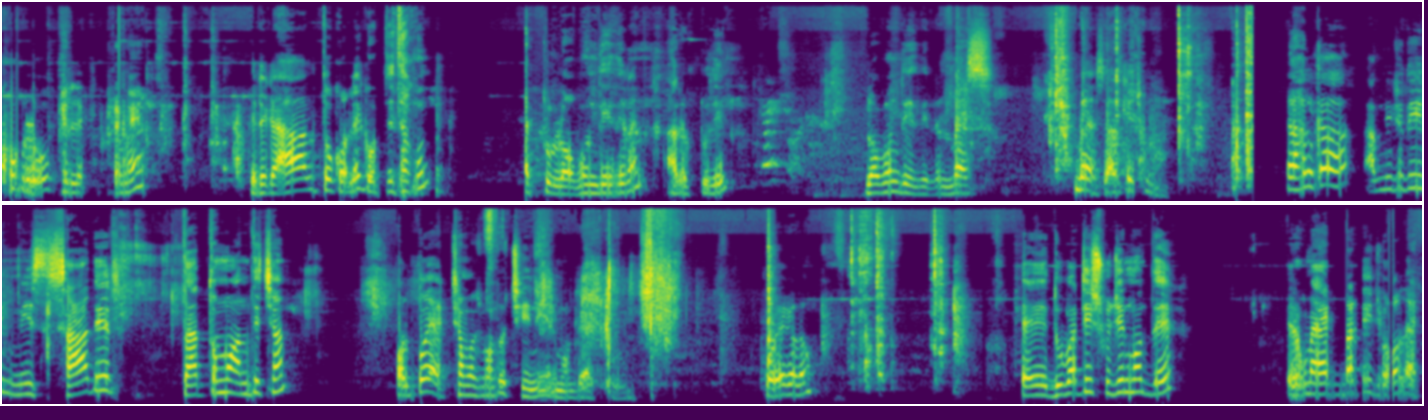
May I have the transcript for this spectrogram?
খুব লো ফেলে ফ্লেমে এটাকে আলতো কলে করতে থাকুন। একটু লবণ দিয়ে দিলেন, আর একটু দিন। লবণ দিয়ে দিলেন, ব্যাস। ব্যাস, আর কিছু না। হালকা আপনি যদি মিস স্বাদের তারতম্য আনতে চান, অল্প এক চামচ মতো চিনি এর মধ্যে অ্যাড করুন। হয়ে গেল। এই দু বাটি সুজির মধ্যে এরকম এক বাটি জল অ্যাড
